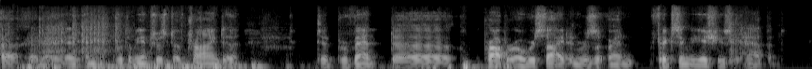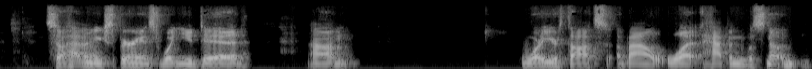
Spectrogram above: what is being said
uh, and, and with the interest of trying to to prevent uh, proper oversight and, res- and fixing the issues that happened. So, having experienced what you did, um, what are your thoughts about what happened with Snowden?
